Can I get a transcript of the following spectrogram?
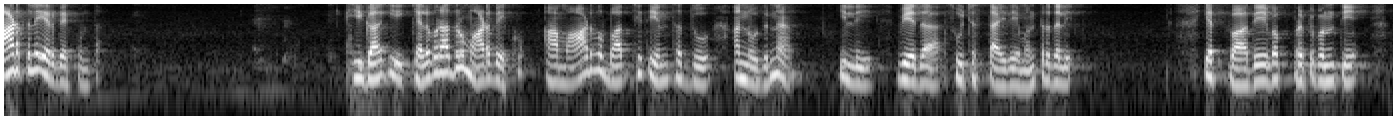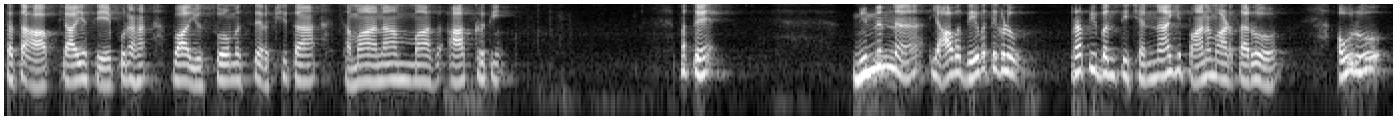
ಮಾಡ್ತಲೇ ಇರಬೇಕು ಅಂತ. ಹೀಗಾಗಿ ಕೆಲವರಾದರೂ ಮಾಡಬೇಕು. ಆ ಮಾಡುವ ಬಾಧ್ಯತೆ ಎಂಥದ್ದು ಅನ್ನೋದನ್ನು ಇಲ್ಲಿ ವೇದ ಸೂಚಿಸ್ತಾ ಇದೆ ಮಂತ್ರದಲ್ಲಿ. ಯತ್ವಾ ದೇವ ಪ್ರಪಿಪಂತಿ ತತ ಆಪ್ಯಾಯಸೆ ಪುನಃ ವಾಯುಸೋಮಸ್ಯ ರಕ್ಷಿತ ಸಮಾನ ಮಾಸ ಆಕೃತಿ. ಮತ್ತು ನಿನ್ನನ್ನು ಯಾವ ದೇವತೆಗಳು ಪ್ರಪಿಬಂತಿ ಚೆನ್ನಾಗಿ ಪಾನ ಮಾಡ್ತಾರೋ, ಅವರು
